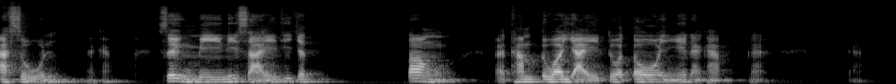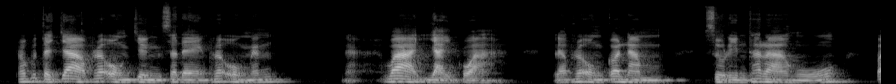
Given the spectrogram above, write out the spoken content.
อสูรนะครับซึ่งมีนิสัยที่จะต้องทำตัวใหญ่ตัวโตอย่างนี้นะครับนะพระพุทธเจ้าพระองค์จึงแสดงพระองค์นั้นนะว่าใหญ่กว่า แล้วพระองค์ก็นำ สุรินทราหูไป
